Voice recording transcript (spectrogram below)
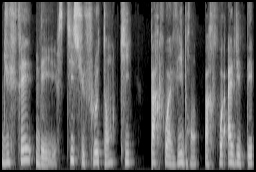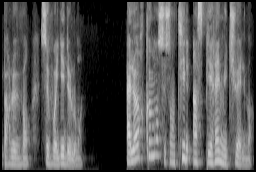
du fait des tissus flottants qui, parfois vibrants, parfois agités par le vent, se voyaient de loin. Alors, comment se sont-ils inspirés mutuellement?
